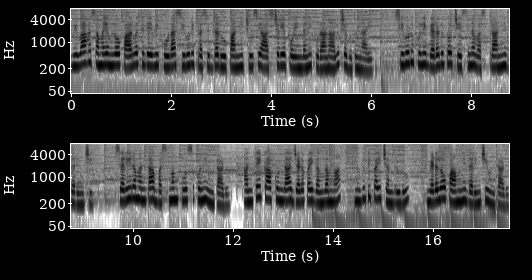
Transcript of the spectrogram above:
వివాహ సమయంలో పార్వతీదేవి కూడా శివుడి ప్రసిద్ధ రూపాన్ని చూసి ఆశ్చర్యపోయిందని పురాణాలు చెబుతున్నాయి. శివుడు పులి బెరడుతో చేసిన వస్త్రాన్ని ధరించి శరీరమంతా భస్మం పూసుకొని ఉంటాడు. అంతేకాకుండా జడపై గంగమ్మ నుదుటిపై చంద్రుడు మెడలో పాముని ధరించి ఉంటాడు.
